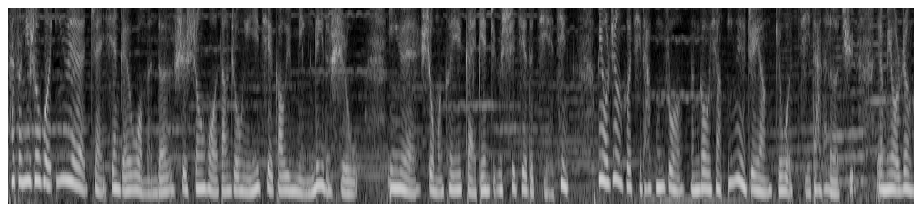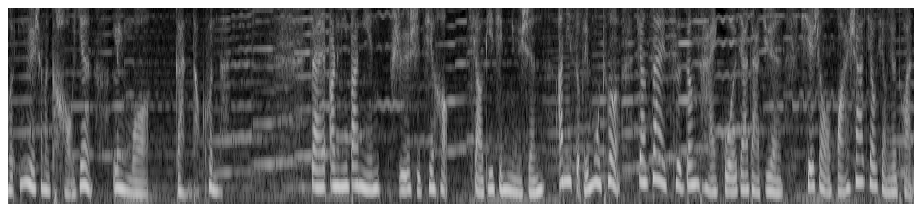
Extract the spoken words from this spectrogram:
他曾经说过：“音乐展现给我们的是生活当中一切高于名利的事物，音乐是我们可以改变这个世界的捷径。没有任何其他工作能够像音乐这样给我极大的乐趣，也没有任何音乐上的考验令我感到困难。”在二零一八年十月十七号。小提琴女神安妮索菲穆特将再次登台国家大剧院，携手华沙交响乐团，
